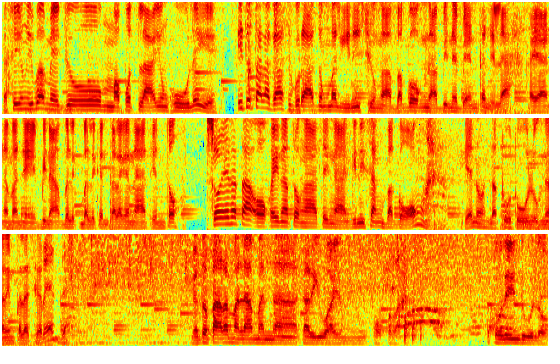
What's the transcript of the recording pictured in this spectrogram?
Kasi yung iba medyo maputla yung kulay eh. Ito talaga siguradong malinis yung ah, bagong na binebenta nila. Kaya naman eh binabalik-balikan talaga natin to. So yan na ta, okay na tong ating ah, ginisang bagong. Yan oh, natutulog na rin pala si Red. Ganito para malaman na sariwa yung okra. Patuloy yung dulo.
